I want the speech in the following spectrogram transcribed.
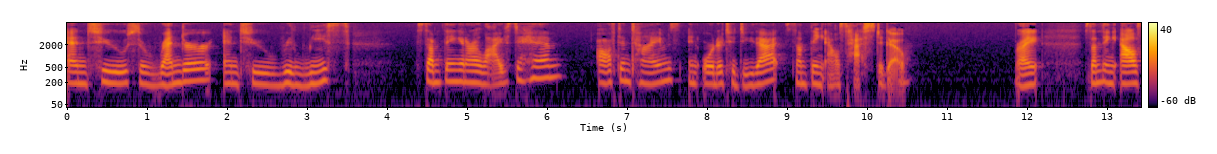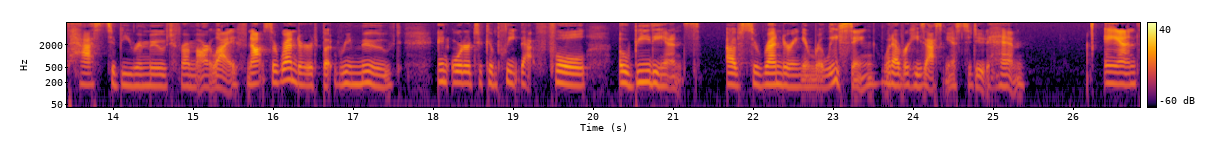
and to surrender and to release something in our lives to Him, oftentimes, in order to do that, something else has to go, right? Something else has to be removed from our life, not surrendered, but removed in order to complete that full obedience of surrendering and releasing whatever He's asking us to do to Him. And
